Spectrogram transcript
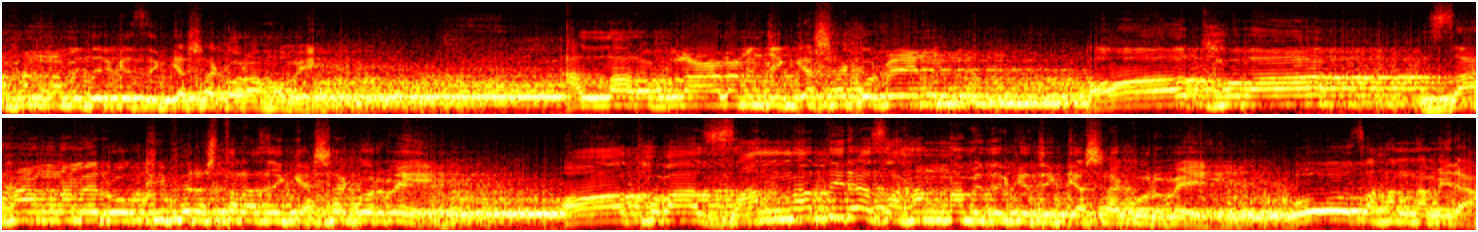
জাহান্নামীদেরকে জিজ্ঞাসা করা হবে। আল্লাহ রব্বুল আলমিন জিজ্ঞাসা করবেন, অথবা জাহান নামের রক্ষী ফেরেস্তারা জিজ্ঞাসা করবে, অথবা জান্নাতিরা জাহান্নামীদেরকে জিজ্ঞাসা করবে, ও জাহান্নামীরা,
